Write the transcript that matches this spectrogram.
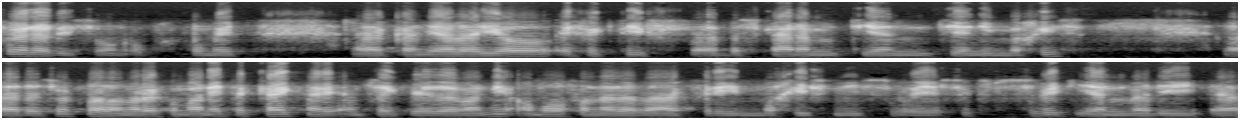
voordat die son opgekom het, uh, kan jy hulle heel effektief uh, beskerm teen teen die muggies. Uh, dit is ook belangrik om maar net te kyk na die insekweerder want nie almal van hulle werk vir die muggies nie. So jy spesifiek een met die uh,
